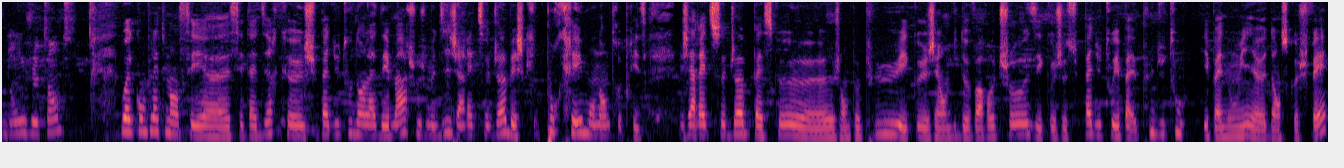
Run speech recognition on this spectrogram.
donc je tente. Ouais, complètement. Euh, c'est-à-dire que je suis pas du tout dans la démarche où je me dis j'arrête ce job et je pour créer mon entreprise. J'arrête ce job parce que euh, j'en peux plus et que j'ai envie de voir autre chose et que je suis pas du tout plus du tout épanouie euh, dans ce que je fais.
